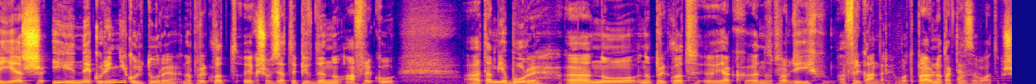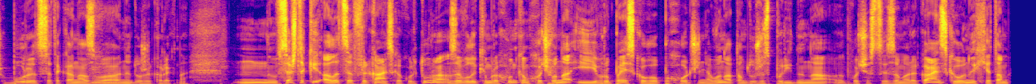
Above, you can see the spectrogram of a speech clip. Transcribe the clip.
є ж і некорінні культури. Наприклад, якщо взяти Південну Африку, а там є бури. Е, Ну, наприклад, е, як е, насправді їх африканери, от правильно так, Так. називати. Що бури це така назва Мгм. не дуже коректна. Все ж таки, але це африканська культура за великим рахунком, хоч вона і європейського походження. Вона там дуже споріднена почасти з американською. У них є там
